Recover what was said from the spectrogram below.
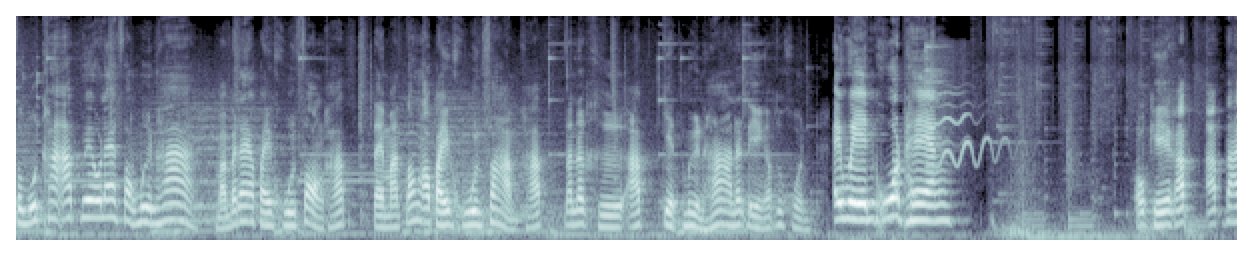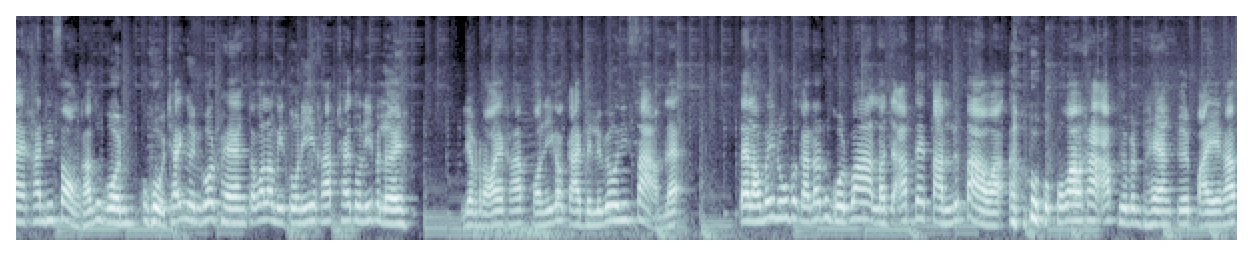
สมมุติค่าอัพเวลแรก 25,000 มันไม่ได้เอาไปคูณ 2 ครับ แต่มันต้องเอาไปคูณ 3 ครับ นั่นก็คืออัพ 75,000 นั่นเองครับทุกคน ไอเวนโคตรแพง โอเคครับ อัพได้ขั้นที่ 2 ครับทุกคน โอ้โห ใช้เงินโคตรแพง แต่ว่าเรามีตัวนี้ครับ ใช้ตัวนี้ไปเลย เรียบร้อยครับ ตอนนี้ก็กลายเป็นเลเวลที่ 3 แล้ว แต่เราไม่รู้เหมือนกันนะทุกคนว่าเราจะอัพได้ตันหรือเปล่าอะ เพราะว่าค่าอัพคือมันแพงเกินไปครับ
